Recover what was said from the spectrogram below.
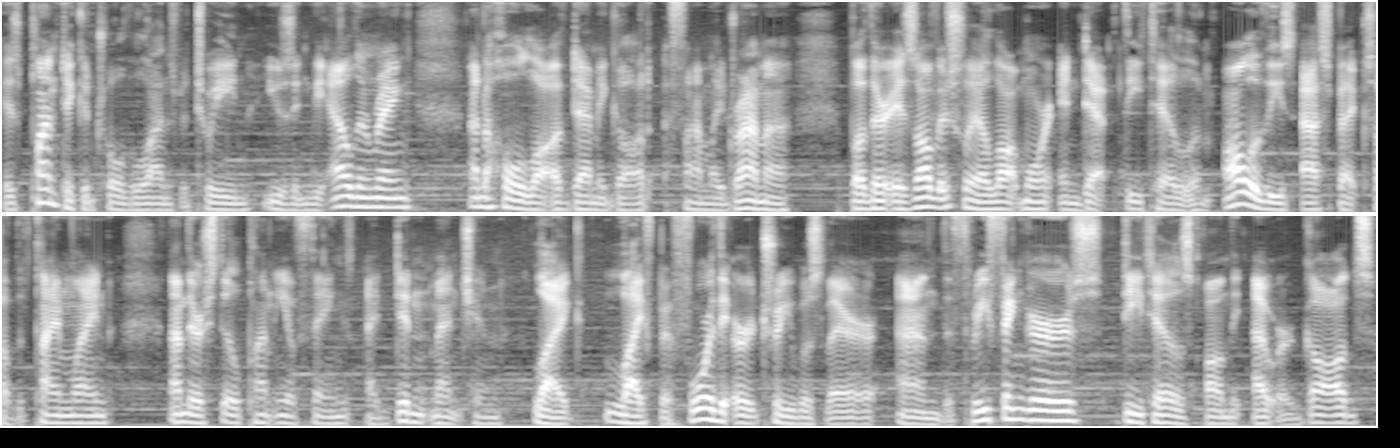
his plan to control the lands between using the Elden Ring, and a whole lot of demigod family drama, but there is obviously a lot more in-depth detail on all of these aspects of the timeline, and there's still plenty of things I didn't mention, like life before the Erd Tree was there, and the Three Fingers, details on the Outer Gods,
